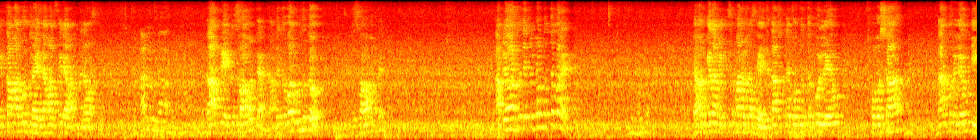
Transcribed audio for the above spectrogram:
কিন্তু আমার মন চাই যে আমার ছেলে আমার নামাজ পড়ে আপনি একটু সহমত আপনি তো বড় বুঝুন তো একটু আপনি আমার সাথে একটু বন্ধুত্ব করেন এখন গ্রামে কিছু মানুষ আছে, যে তার সাথে বন্ধুত্ব করলেও সমস্যা না করলেও কি?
